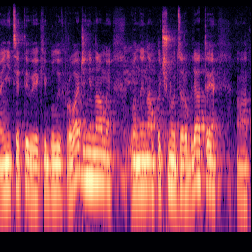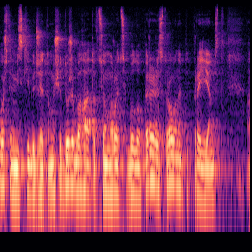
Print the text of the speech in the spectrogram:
е, ініціативи, які були впроваджені нами, вони нам почнуть заробляти е, кошти в міський бюджет, тому що дуже багато в цьому році було перереєстровано підприємств, е,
